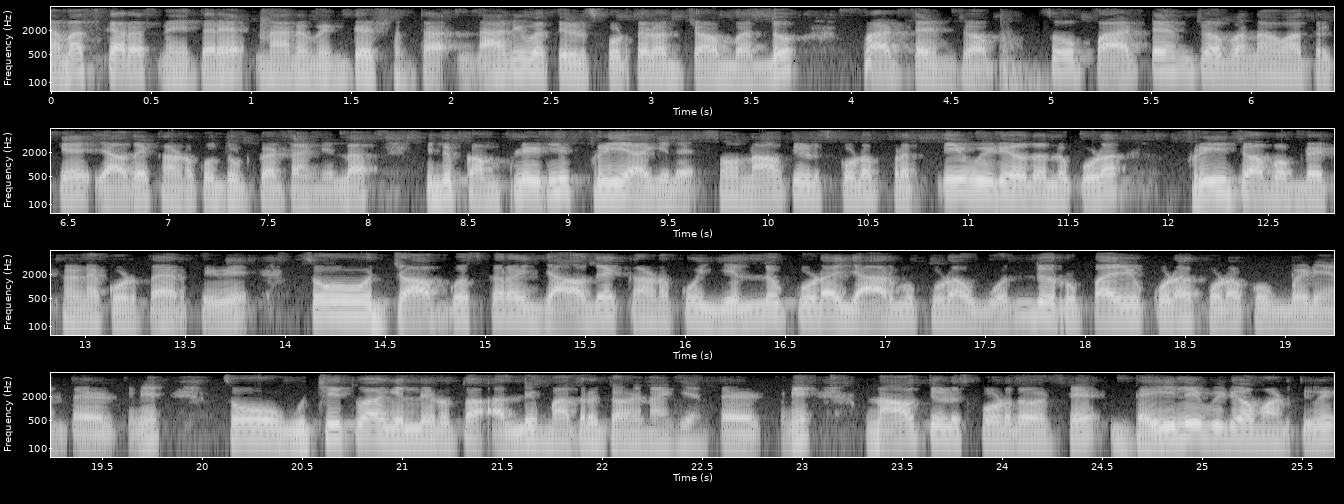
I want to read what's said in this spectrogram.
ನಮಸ್ಕಾರ ಸ್ನೇಹಿತರೆ, ನಾನು ವೆಂಕಟೇಶ್ ಅಂತ. ನಾನಿವತ್ತು ತಿಳಿಸ್ಕೊಡ್ತಿರೋ ಜಾಬ್ ಬಂದು part time job so part time job ಅನ್ನೋ ಮಾತ್ರಕ್ಕೆ ಯಾವುದೇ ಕಾರಣಕ್ಕೂ ದುಡ್ಡು ಕಟ್ಟಂಗಿಲ್ಲ. ಇದು ಕಂಪ್ಲೀಟ್ಲಿ ಫ್ರೀ ಆಗಿದೆ. ಸೊ ನಾವು ತಿಳಿಸ್ಕೊಡೋ ಪ್ರತಿ ವಿಡಿಯೋದಲ್ಲೂ ಕೂಡ ಫ್ರೀ ಜಾಬ್ ಅಪ್ಡೇಟ್ಗಳನ್ನೇ ಕೊಡ್ತಾ ಇರ್ತೀವಿ. ಸೊ ಜಾಬ್ಗೋಸ್ಕರ ಯಾವುದೇ ಕಾರಣಕ್ಕೂ ಎಲ್ಲೂ ಕೂಡ ಯಾರಿಗೂ ಕೂಡ ಒಂದು ರೂಪಾಯಿಯೂ ಕೂಡ ಕೊಡಕ್ಕೆ ಹೋಗ್ಬೇಡಿ ಅಂತ ಹೇಳ್ತೀನಿ. ಸೊ ಉಚಿತವಾಗಿ ಎಲ್ಲಿರುತ್ತೋ ಅಲ್ಲಿ ಮಾತ್ರ ಜಾಯ್ನ್ ಆಗಿ ಅಂತ ಹೇಳ್ತೀನಿ. ನಾವು ತಿಳಿಸ್ಕೊಡೋದು ಅಷ್ಟೇ ಡೈಲಿ ವಿಡಿಯೋ ಮಾಡ್ತೀವಿ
